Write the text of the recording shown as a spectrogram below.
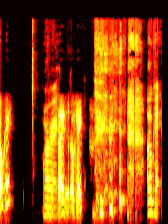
Okay. All I'm right. excited. Okay. okay.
